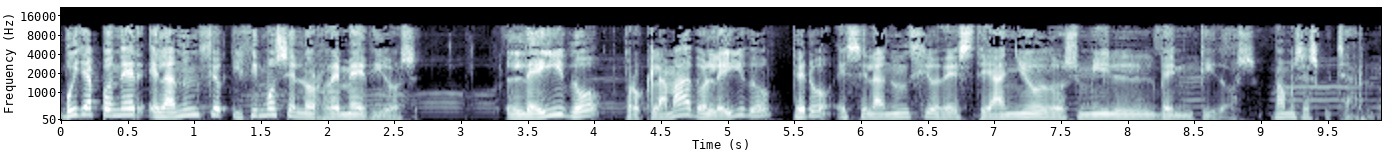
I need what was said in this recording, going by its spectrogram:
Voy a poner el anuncio que hicimos en los remedios, leído, proclamado, leído, pero es el anuncio de este año 2022. Vamos a escucharlo.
